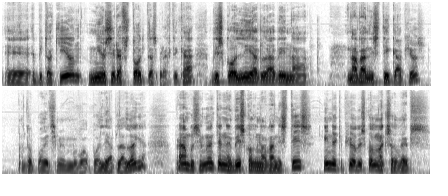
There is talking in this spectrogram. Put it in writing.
ε, επιτοκίων, μείωση ρευστότητας πρακτικά, δυσκολία δηλαδή να, να δανειστεί κάποιος. Να το πω έτσι με, με πολύ απλά λόγια. Πράγμα που σημαίνει ότι είναι δύσκολο να δανειστείς, είναι και πιο δύσκολο να ξοδέψεις.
